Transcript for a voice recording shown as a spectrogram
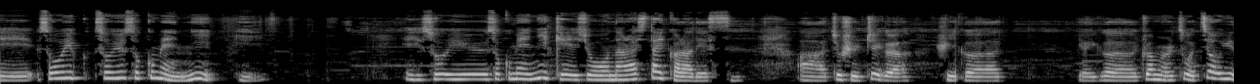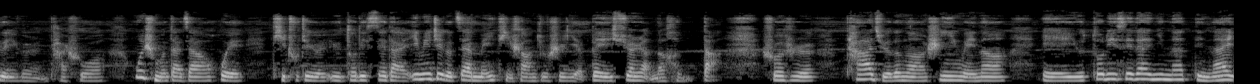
えー、そういう、そういう側面に、えー、そういう側面に警鐘を鳴らしたいからです。あ、就是这个是一个有一个专门做教育的一个人，他说：“为什么大家会提出这个 o u t h f u l 世代’？因为这个在媒体上就是也被渲染的很大，说是他觉得呢，是因为呢，诶，‘youthful 世代’呢，本来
